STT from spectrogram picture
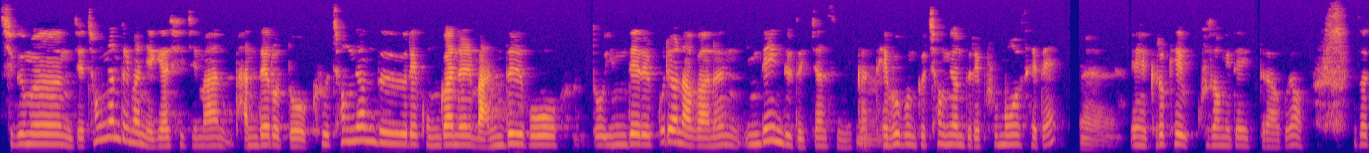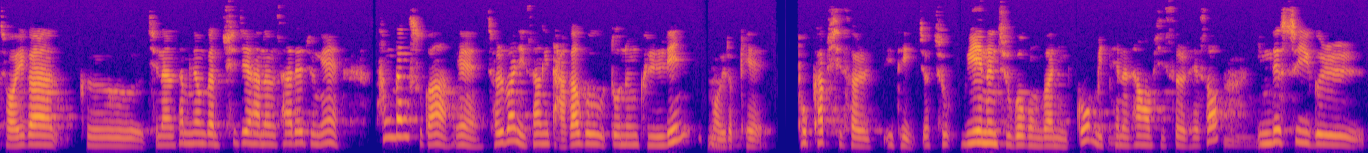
지금은 이제 청년들만 얘기하시지만 반대로 또 그 청년들의 공간을 만들고 또 임대를 꾸려나가는 임대인들도 있지 않습니까? 음. 대부분 그 청년들의 부모 세대 네. 예, 그렇게 구성이 되어 있더라고요. 그래서 저희가 그 지난 3년간 취재하는 사례 중에 상당수가 예, 절반 이상이 다가구 또는 근린 뭐 음. 이렇게 복합 시설이 돼 있죠. 주- 위에는 주거 공간이 있고 밑에는 상업 시설을 해서 음. 임대 수익을 어,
